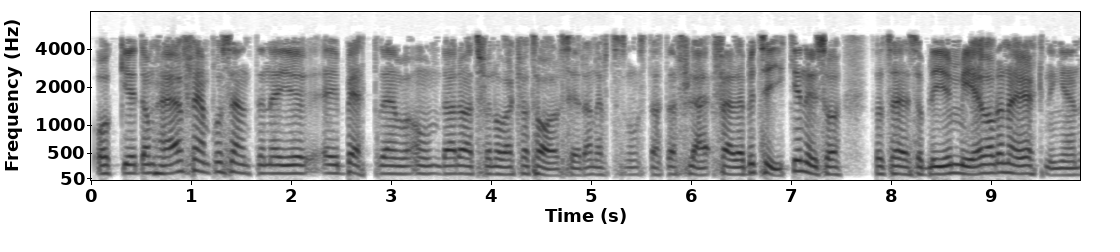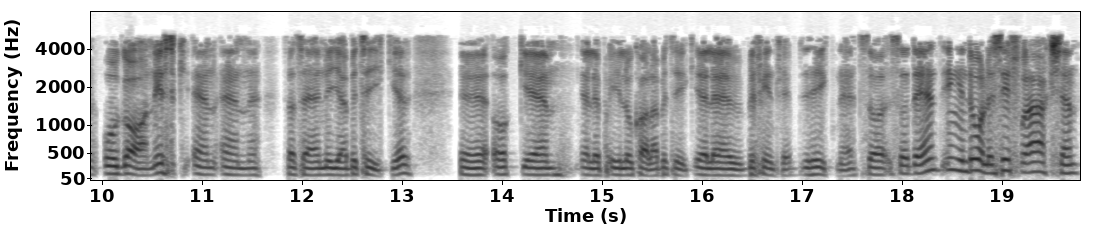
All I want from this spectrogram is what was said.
och eh, de här fem procenten är ju är bättre än om det hade varit för några kvartal sedan eftersom de startar färre butiker nu så, så att säga så blir ju mer av den här ökningen organisk än, än så att säga nya butiker. Eh, och, eh, eller i lokala butiker, eller befintliga butiknät. Så, så det är ingen dålig siffra. Aktien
